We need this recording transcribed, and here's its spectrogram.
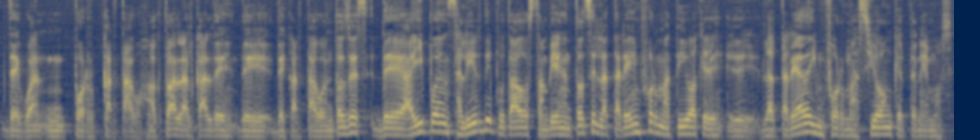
de, por Cartago, actual alcalde de, Cartago. Entonces, de ahí pueden salir diputados también. Entonces, la tarea informativa, que, eh, la tarea de información que tenemos,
